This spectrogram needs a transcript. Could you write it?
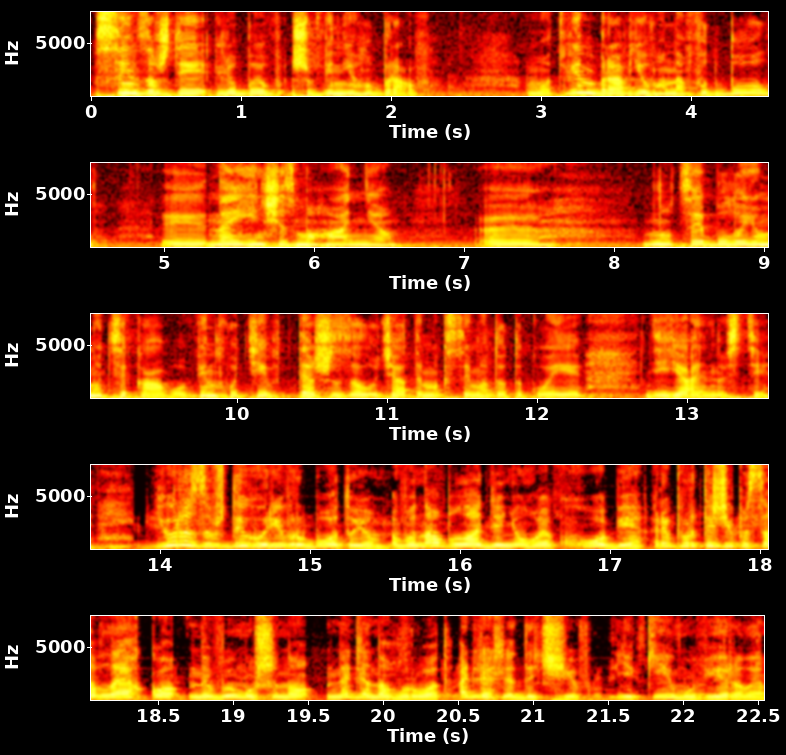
син завжди любив, щоб він його брав. От, він брав його на футбол, е, на інші змагання. Ну, це було йому цікаво. Він хотів теж залучати Максима до такої діяльності. Юра завжди горів роботою. Вона була для нього як хобі. Репортажі писав легко, невимушено, не для нагород, а для глядачів, які йому вірили.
